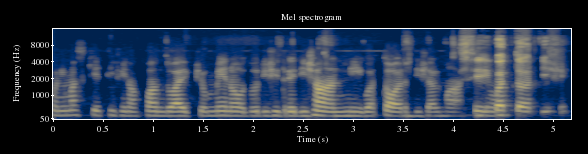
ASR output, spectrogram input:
con i maschietti fino a quando hai più o meno 12-13 anni, 14 al Sì, massimo. 14.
